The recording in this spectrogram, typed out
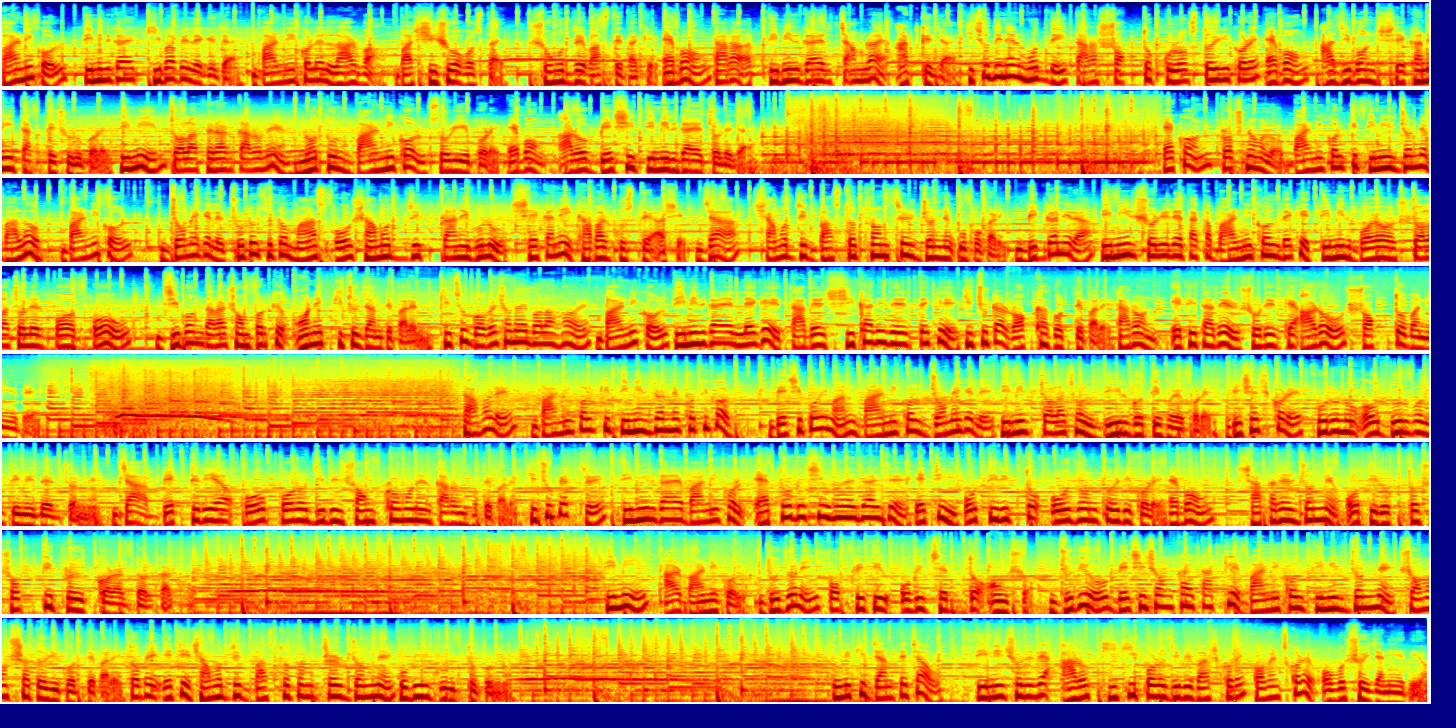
বার্নিকল তিমির গায়ে কীভাবে লেগে যায়? বার্নিকলের লার্ভা বা শিশু অবস্থায় সমুদ্রে বাঁচতে থাকে এবং তারা তিমির গায়ের চামড়ায় আটকে যায়। কিছুদিনের মধ্যেই তারা শক্ত কুলস তৈরি করে এবং আজীবন সেখানেই থাকতে শুরু করে। তিমির চলাফেরার কারণে নতুন বার্নিকল ছড়িয়ে পড়ে এবং আরও বেশি তিমির গায়ে চলে যায়। এখন প্রশ্ন হলো, বার্নিকল কি তিমির জন্য ভালো? বার্নিকল জমে গেলে ছোট ছোট মাছ ও সামুদ্রিক প্রাণীগুলো সেখানেই খাবার খুঁজতে আসে, যা সামুদ্রিক বাস্তুতন্ত্রের জন্য উপকারী। বিজ্ঞানীরা তিমির শরীরে থাকা বার্নিকল দেখে তিমির বয়স, চলাচলের পথ ও জীবনধারা সম্পর্কে অনেক কিছু জানতে পারেন। কিছু গবেষণায় বলা হয়, বার্নিকল তিমির গায়ে লেগে তাদের শিকারীদের থেকে কিছুটা রক্ষা করতে পারে, কারণ এটি তাদের শরীরকে আরও শক্ত বানিয়ে দেয় তাহলে বার্নিকল কি তিমির জন্য ক্ষতিকর? বেশি পরিমাণ বার্নিকল জমে গেলে তিমির চলাচল ধীর গতি হয়ে পড়ে, বিশেষ করে পুরনো ও দুর্বল তিমিদের জন্য, যা ব্যাকটেরিয়া ও পরজীবীর সংক্রমণের কারণ হতে পারে। কিছু ক্ষেত্রে তিমির গায়ে বার্নিকল এত বেশি হয়ে যায় যে এটি অতিরিক্ত ওজন তৈরি করে এবং সাঁতারের জন্য অতিরিক্ত শক্তি প্রয়োগ করার দরকার হয়। তিমি আর বার্নিকল দুজনেই প্রকৃতির অবিচ্ছেদ্য অংশ। যদিও বেশি সংখ্যায় থাকলে বার্নিকল তিমির জন্য সমস্যা তৈরি করতে পারে, তবে এটি সামুদ্রিক বাস্তুতন্ত্রের জন্য খুবই গুরুত্বপূর্ণ। তুমি কি জানতে চাও তিমির শরীরে আরও কি কি পরজীবী বাস করে? কমেন্টস করে অবশ্যই জানিয়ে দিও।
